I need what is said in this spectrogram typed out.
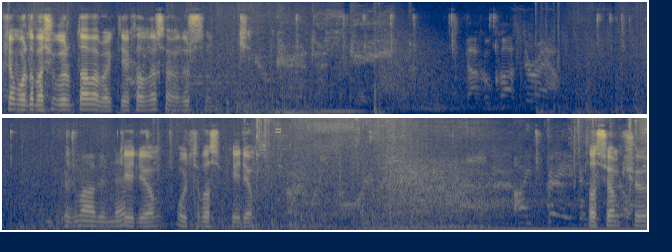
Bakın orada başka grup daha var. Bak yakalanırsan ölürsün. Ki- Kırdım abi birini. Geliyorum. Ulti basıp geliyorum. Basıyorum Q.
